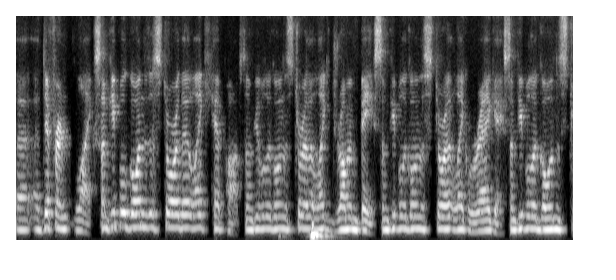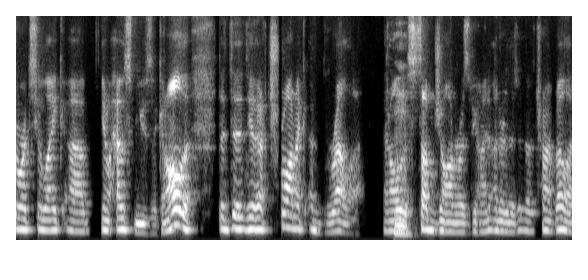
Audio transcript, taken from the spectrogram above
a, a different like. Some people go into the store that like hip hop. Some people go in the store that like drum and bass. Some people go in the store that like reggae. Some people go in the store to like uh, you know house music and all the the, the, the electronic umbrella and all mm. the subgenres behind under the, the Trombella.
